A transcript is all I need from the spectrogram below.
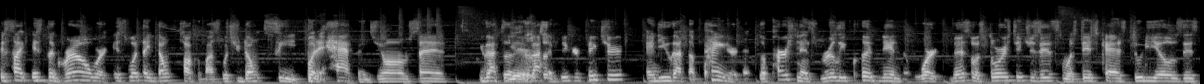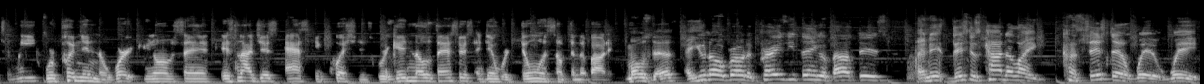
it's like it's the groundwork. It's what they don't talk about. It's what you don't see, but it happens. You know what I'm saying? You got the yeah. you got the bigger picture, and you got the painter, the person that's really putting in the work. That's what Story Stitchers is. What Stitchcast Studios is to me. We're putting in the work. You know what I'm saying? It's not just asking questions. We're getting those answers, and then we're doing something about it. Most def. And you know, bro, the crazy thing about this, and it, this is kind of like consistent with with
